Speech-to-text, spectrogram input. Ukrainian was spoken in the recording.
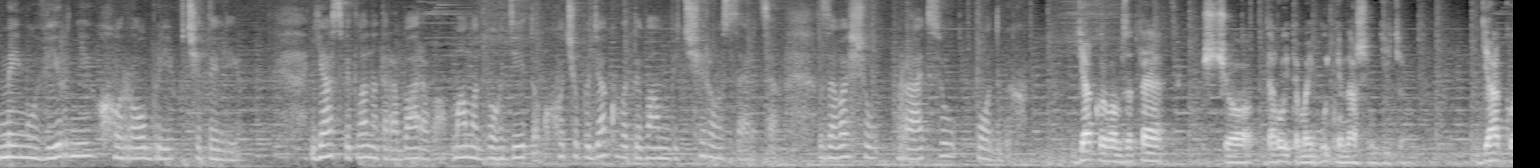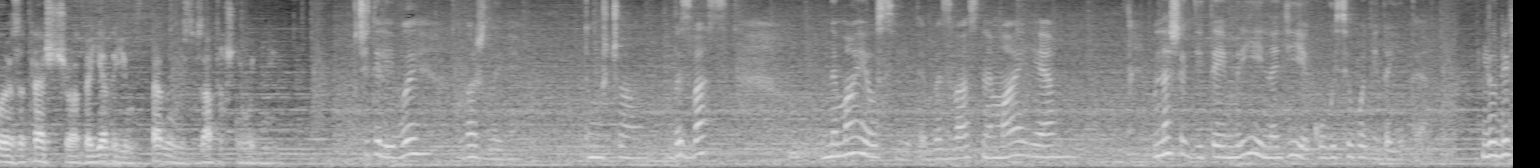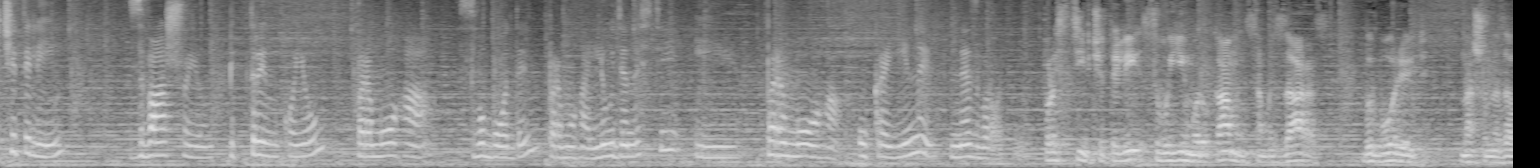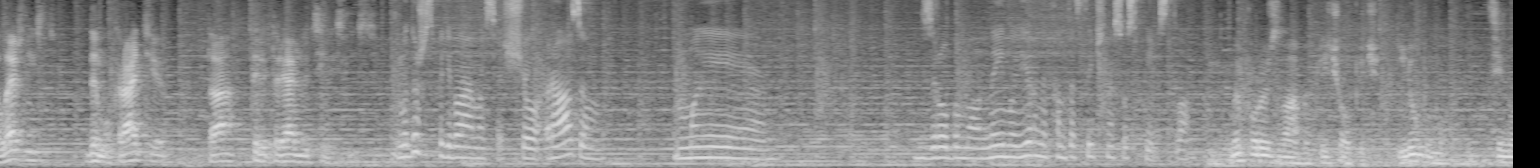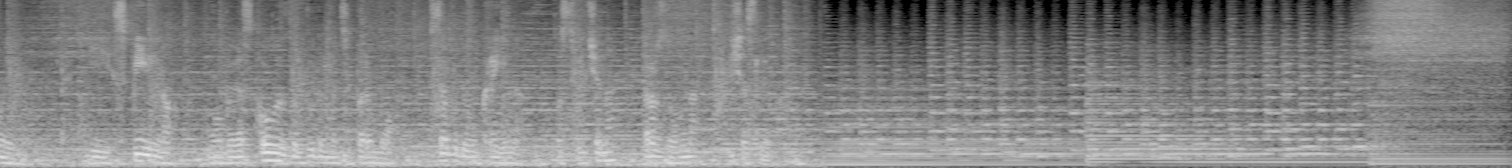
неймовірні, хоробрі вчителі. Я, Світлана Тарабарова, мама двох діток, хочу подякувати вам від щирого серця за вашу працю, подвиг. Дякую вам за те, що даруєте майбутнє нашим дітям. Дякую за те, що даєте їм впевненість в завтрашньому дні. Вчителі, ви важливі, тому що без вас немає освіти, без вас немає в наших дітей мрії надії, яку ви сьогодні даєте. Любі вчителі, з вашою підтримкою перемога свободи, перемога людяності і перемога України незворотні. прості вчителі своїми руками саме зараз виборюють нашу незалежність, демократію та територіальну цілісність. Ми дуже сподіваємося, що разом ми зробимо неймовірне фантастичне суспільство. Ми поруч з вами, пліч опліч, любимо, цінуємо. І спільно ми обов'язково здобудемо цю перемогу. Все буде Україна освічена, розумна і щаслива.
